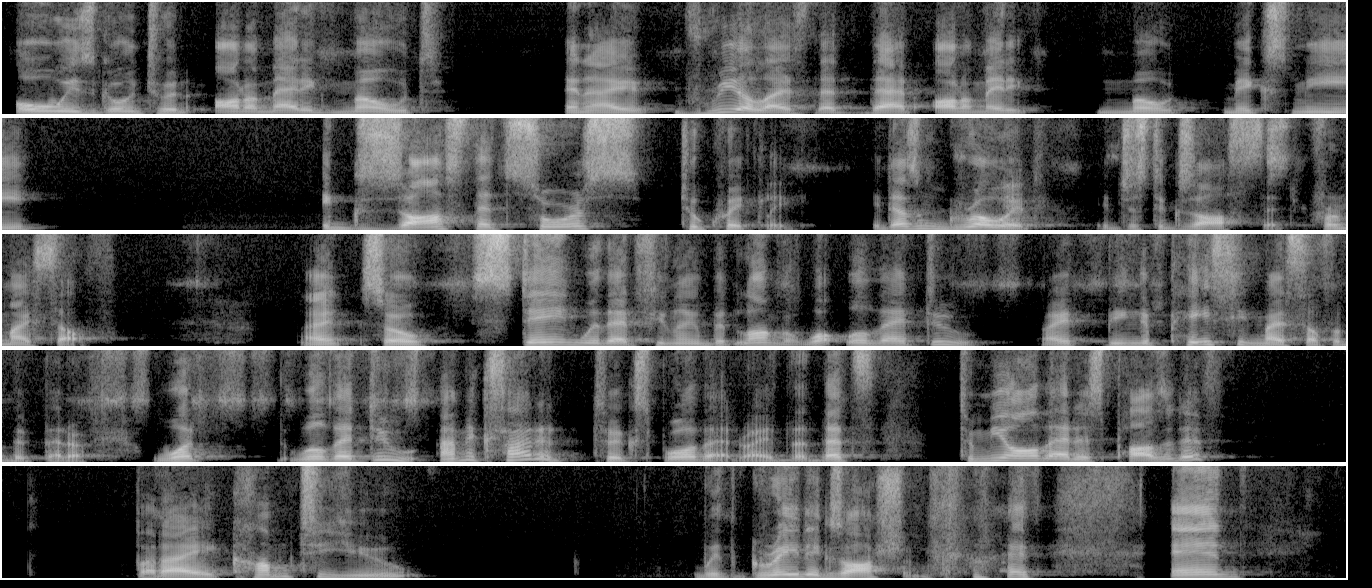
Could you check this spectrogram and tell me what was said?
always go into an automatic mode and I realize that that automatic mode makes me exhaust that source too quickly. It doesn't grow it, it just exhausts it for myself. Right? So staying with that feeling a bit longer, what will that do? Right? Being a pacing myself a bit better. What will that do? I'm excited to explore that, right? That, that's to me, all that is positive. But I come to you with great exhaustion, right? And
